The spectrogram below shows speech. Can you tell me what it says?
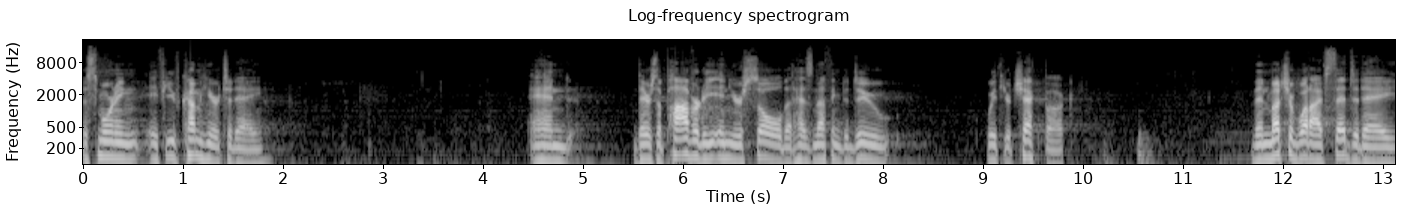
This morning, if you've come here today and there's a poverty in your soul that has nothing to do with your checkbook, then much of what I've said today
